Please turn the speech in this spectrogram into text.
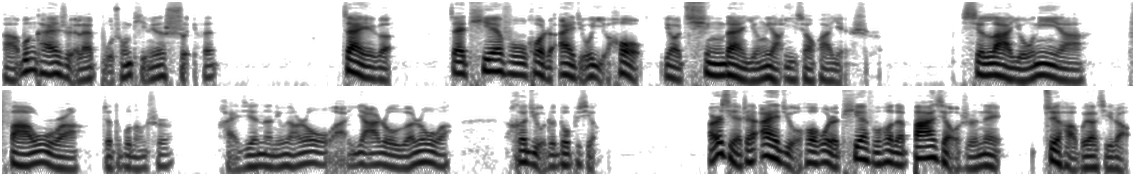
啊，温开水来补充体内的水分。再一个。在贴敷或者艾灸以后，要清淡、营养、易消化饮食，辛辣、油腻啊、发物啊，这都不能吃。海鲜呢，牛羊肉啊、鸭肉、鹅肉啊，喝酒这都不行。而且在艾灸后或者贴敷后的八小时内，最好不要洗澡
